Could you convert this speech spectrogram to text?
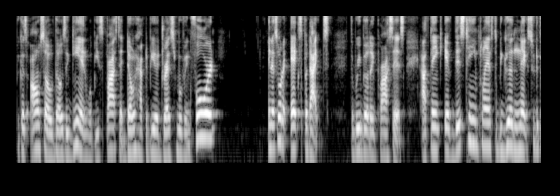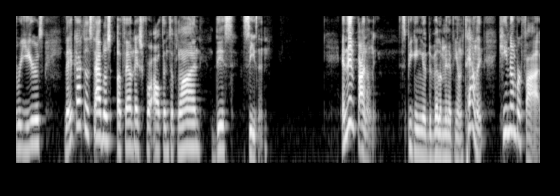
because also those again will be spots that don't have to be addressed moving forward and it sort of expedites the rebuilding process. I think if this team plans to be good in the next two to three years, they've got to establish a foundation for offensive line this season. And then finally, speaking of development of young talent, key number five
